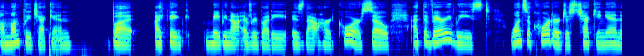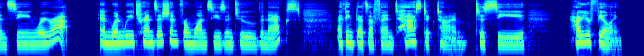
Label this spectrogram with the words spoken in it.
a monthly check in, but I think maybe not everybody is that hardcore. So, at the very least, once a quarter, just checking in and seeing where you're at. And when we transition from one season to the next, I think that's a fantastic time to see how you're feeling.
